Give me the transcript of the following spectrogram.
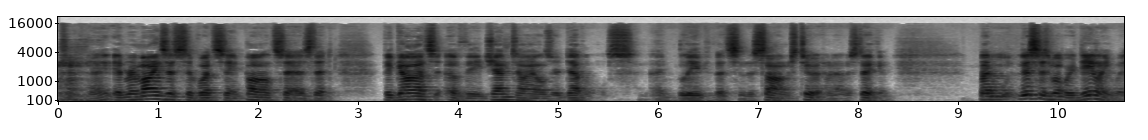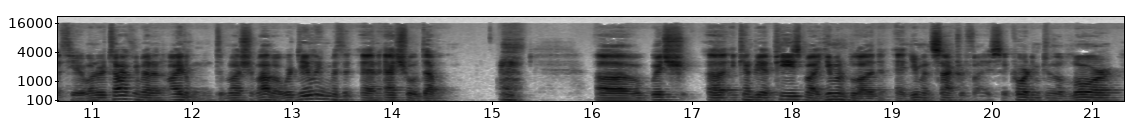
it reminds us of what St. Paul says that the gods of the Gentiles are devils. I believe that's in the Psalms too, if I'm not mistaken. But this is what we're dealing with here. When we're talking about an idol to we're dealing with an actual devil. uh, which uh, can be appeased by human blood and human sacrifice, according to the lore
